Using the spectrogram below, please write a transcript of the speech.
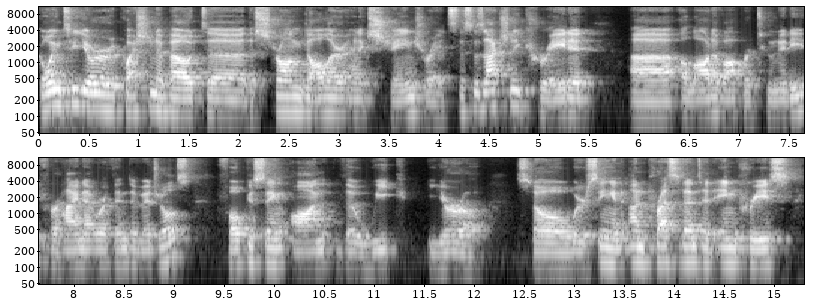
going to your question about uh, the strong dollar and exchange rates, this has actually created uh, a lot of opportunity for high net worth individuals focusing on the weak euro. So we're seeing an unprecedented increase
